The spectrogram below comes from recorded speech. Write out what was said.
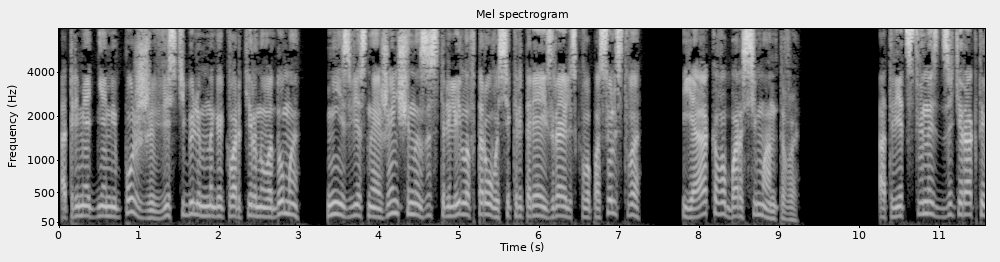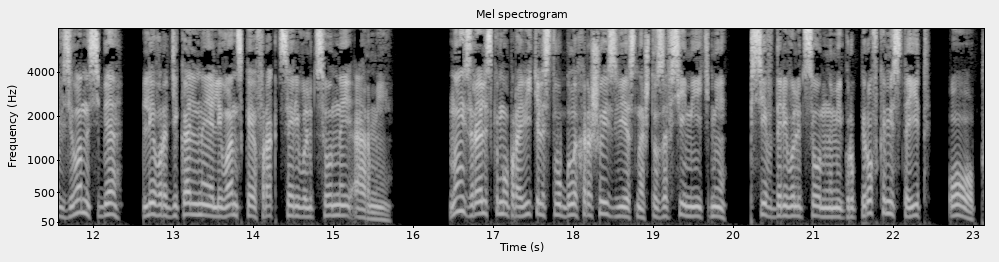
а тремя днями позже в вестибюле многоквартирного дома – неизвестная женщина застрелила второго секретаря израильского посольства Яакова Барсимантова. Ответственность за теракты взяла на себя леворадикальная ливанская фракция революционной армии. Но израильскому правительству было хорошо известно, что за всеми этими псевдореволюционными группировками стоит ООП.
